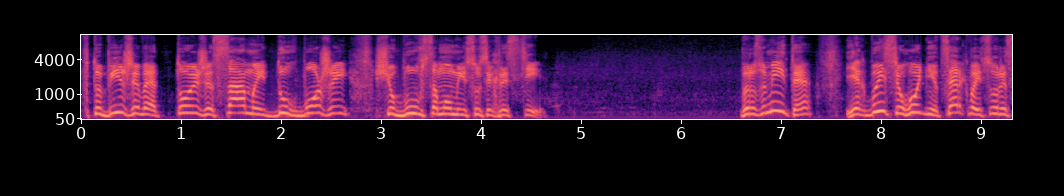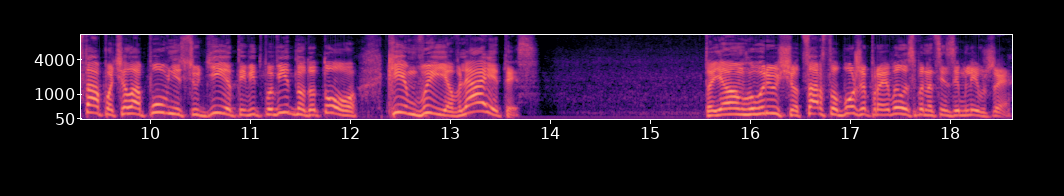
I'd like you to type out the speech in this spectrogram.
В тобі живе той же самий Дух Божий, що був в самому Ісусі Христі. Ви розумієте, якби сьогодні церква Ісуса Христа почала повністю діяти відповідно до того, ким ви являєтесь, то я вам говорю, що Царство Боже проявилось би на цій землі вже.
